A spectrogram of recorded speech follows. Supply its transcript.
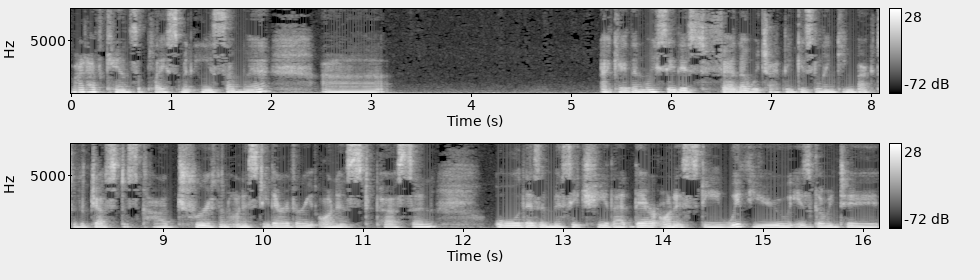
might have cancer placement here somewhere. Uh, okay, then we see this feather, which I think is linking back to the justice card, truth and honesty. They're a very honest person or there's a message here that their honesty with you is going to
